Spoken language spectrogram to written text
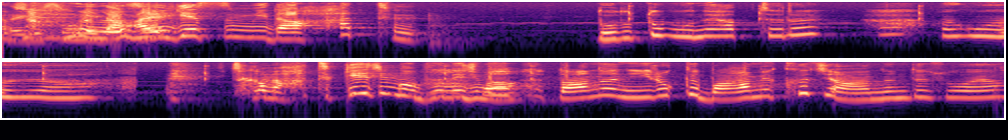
알겠습니다. 알겠습니다. 하트. 너도 또 보내 하트를? 아이고 야. 잠깐만 하트 깨진 건 보내지 마. 어, 나는 이렇게 마음이 크지 않은데 수아야.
